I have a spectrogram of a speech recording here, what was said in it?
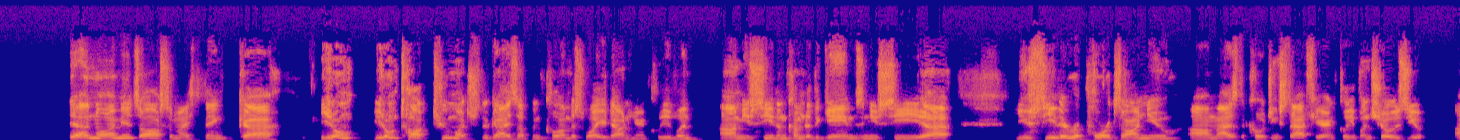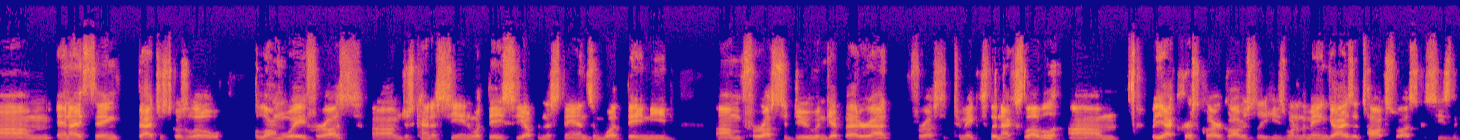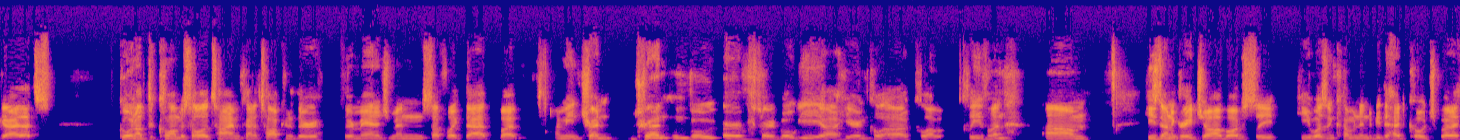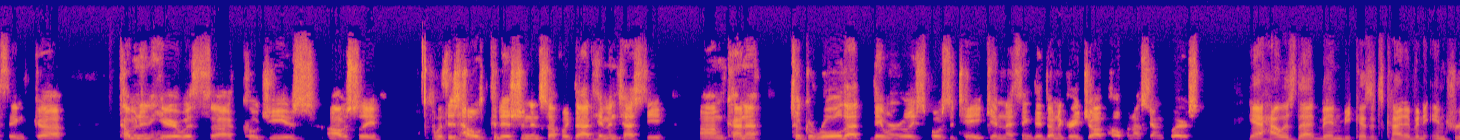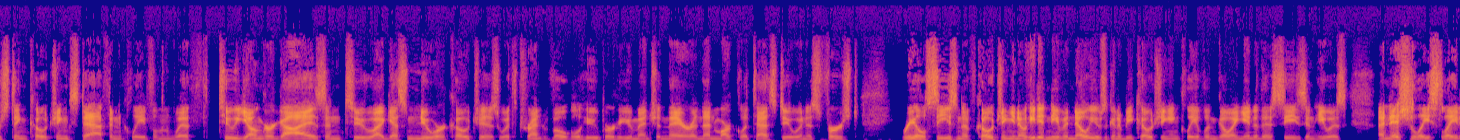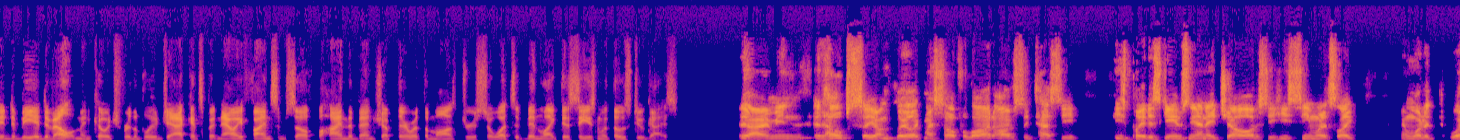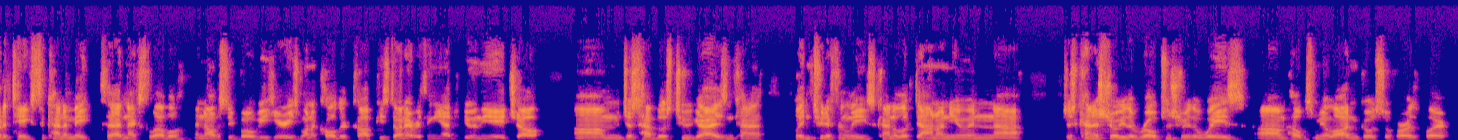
Yeah, no, I mean it's awesome. I think uh, you don't you don't talk too much to the guys up in Columbus while you're down here in Cleveland. Um, you see them come to the games and you see uh, you see the reports on you um, as the coaching staff here in Cleveland shows you. Um, and I think that just goes a little a long way for us. Um, just kind of seeing what they see up in the stands and what they need um, for us to do and get better at for us to make it to the next level. Um, but yeah, Chris Clark, obviously, he's one of the main guys that talks to us because he's the guy that's going up to Columbus all the time, kind of talking to their their management and stuff like that. But I mean, Trent Trent and Vo- or sorry Vogie uh, here in uh, Cleveland, um, he's done a great job. Obviously, he wasn't coming in to be the head coach, but I think uh, coming in here with uh, Coach Eaves, obviously with his health condition and stuff like that, him and Testy um, kind of took a role that they weren't really supposed to take, and I think they've done a great job helping us young players. Yeah, how has that been? Because it's kind of an interesting coaching staff in Cleveland with two younger guys and two, I guess, newer coaches with Trent Vogelhuber, who you mentioned there, and then Mark Letestu in his first real season of coaching. You know, he didn't even know he was going to be coaching in Cleveland going into this season. He was initially slated to be a development coach for the Blue Jackets, but now he finds himself behind the bench up there with the Monsters. So, what's it been like this season with those two guys? Yeah, I mean, it helps a young player like myself a lot. Obviously, Tessie he's played his games in the NHL. Obviously, he's seen what it's like and what it what it takes to kind of make to that next level. And obviously, Vogie here, he's won a Calder Cup. He's done everything he had to do in the AHL. Um, just have those two guys and kind of played in two different leagues, kind of look down on you and uh, just kind of show you the ropes and show you the ways. Um, helps me a lot and goes so far as a player.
